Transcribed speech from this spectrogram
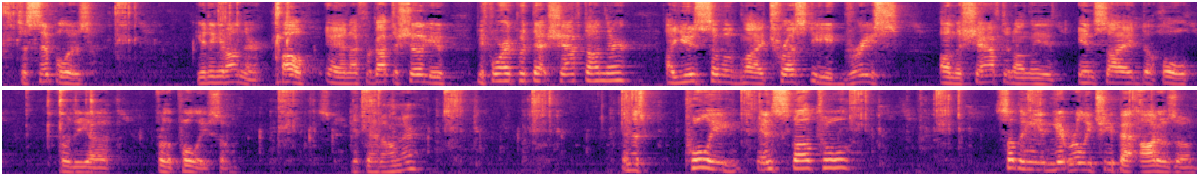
it's as simple as getting it on there. Oh, and I forgot to show you, before I put that shaft on there, I used some of my trusty grease on the shaft and on the inside the hole for the uh, for the pulley. So get that on there. And this pulley install tool, something you can get really cheap at AutoZone.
